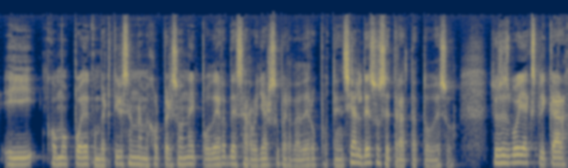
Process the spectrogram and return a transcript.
y cómo puede convertirse en una mejor persona y poder desarrollar su verdadero potencial. De eso se trata todo eso. Entonces voy a explicar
